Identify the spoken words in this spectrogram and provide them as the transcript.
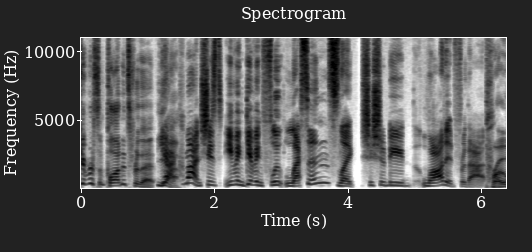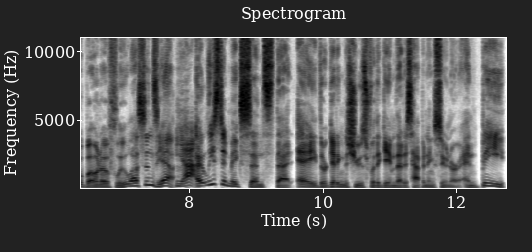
give her some plaudits for that. yeah, come on. She's even giving flute lessons. Like, she should be lauded for that. pro bono flute lessons. Yeah. Yeah. At least it makes sense that A, they're getting the shoes for the game that is happening sooner, and B,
